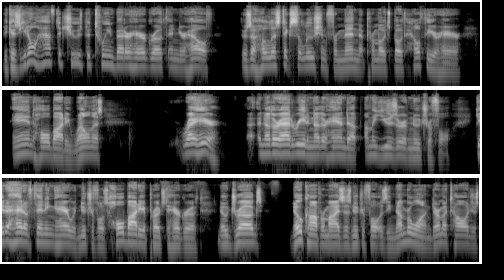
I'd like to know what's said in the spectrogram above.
because you don't have to choose between better hair growth and your health. There's a holistic solution for men that promotes both healthier hair and whole body wellness. Right here, another ad read, another hand up. I'm a user of Nutrafol. Get ahead of thinning hair with Nutrafol's whole body approach to hair growth. No drugs, no compromises. Nutrafol is the number one dermatologist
